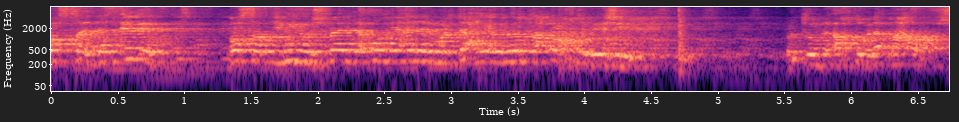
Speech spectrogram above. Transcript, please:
بص الناس قلقت بصت يمين وشمال لقوني أنا الملتحي يقول يطلع اخطب يا شيخ قلت لهم اخطب لا ما أعرفش.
